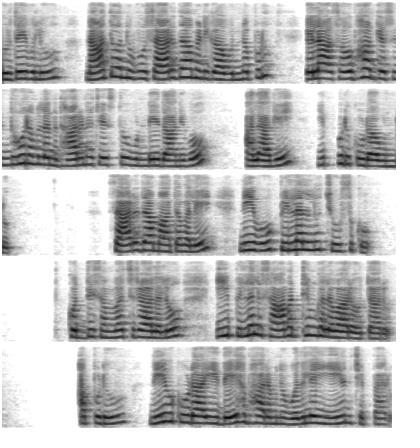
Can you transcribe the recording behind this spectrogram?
గురుదేవులు నాతో నువ్వు శారదామణిగా ఉన్నప్పుడు ఎలా సౌభాగ్య సింధూరములను ధారణ చేస్తూ ఉండేదానివో అలాగే ఇప్పుడు కూడా ఉండు. శారదామాత వలె నీవు పిల్లలను చూసుకో. కొద్ది సంవత్సరాలలో ఈ పిల్లలు సామర్థ్యం గలవారవుతారు. అప్పుడు నీవు కూడా ఈ దేహభారమును వదిలేయి అని చెప్పారు.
